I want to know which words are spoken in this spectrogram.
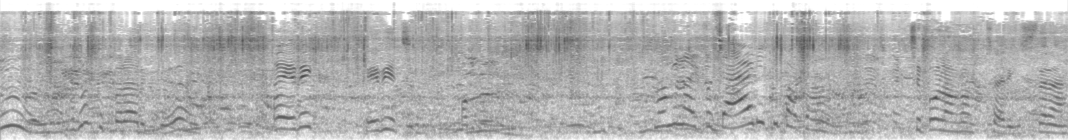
ம் இது சூப்பராக இருக்குது எது எது பார்க்கணும். சரி போகலாம் சரி தரேன்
